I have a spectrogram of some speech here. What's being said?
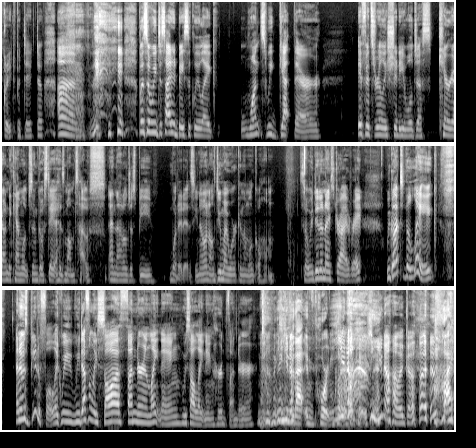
Great potato. Um, but so we decided basically like once we get there, if it's really shitty, we'll just carry on to Kamloops and go stay at his mom's house, and that'll just be what it is, you know. And I'll do my work, and then we'll go home. So we did a nice drive, right? We got to the lake, and it was beautiful. Like we we definitely saw thunder and lightning. We saw lightning, heard thunder. You know, for that important you know, clarification. you know how it goes. I,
